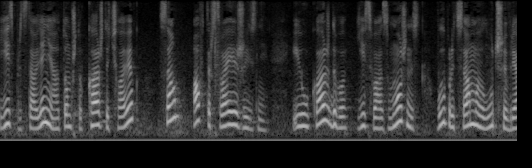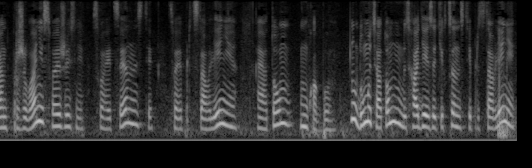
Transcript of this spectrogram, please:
есть представление о том, что каждый человек сам автор своей жизни – и у каждого есть возможность выбрать самый лучший вариант проживания своей жизни, свои ценности, свои представления, и о том, ну, как бы, ну, думать о том, исходя из этих ценностей и представлений,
